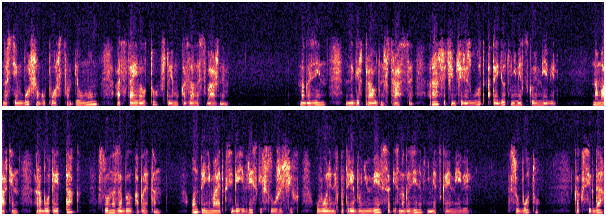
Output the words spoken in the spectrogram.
но с тем большим упорством и умом отстаивал то, что ему казалось важным. Магазин на Гертрауденштрассе раньше, чем через год, отойдет в немецкую мебель. Но Мартин работает так, словно забыл об этом. Он принимает к себе еврейских служащих, уволенных по требованию Вельса из магазинов «Немецкая мебель». В субботу, как всегда,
